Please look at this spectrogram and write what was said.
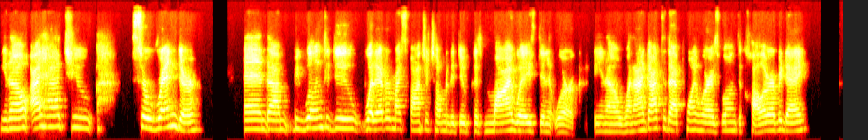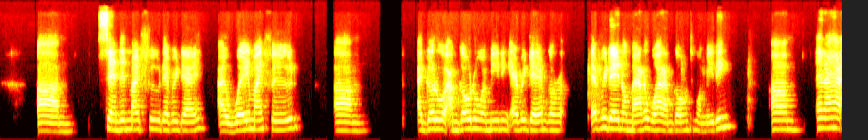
You know, I had to surrender and um, be willing to do whatever my sponsor told me to do because my ways didn't work. You know, when I got to that point where I was willing to call her every day, um, send in my food every day, I weigh my food. Um, I go to I'm going to a meeting every day. I'm going to every day, no matter what. I'm going to a meeting, um, and I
